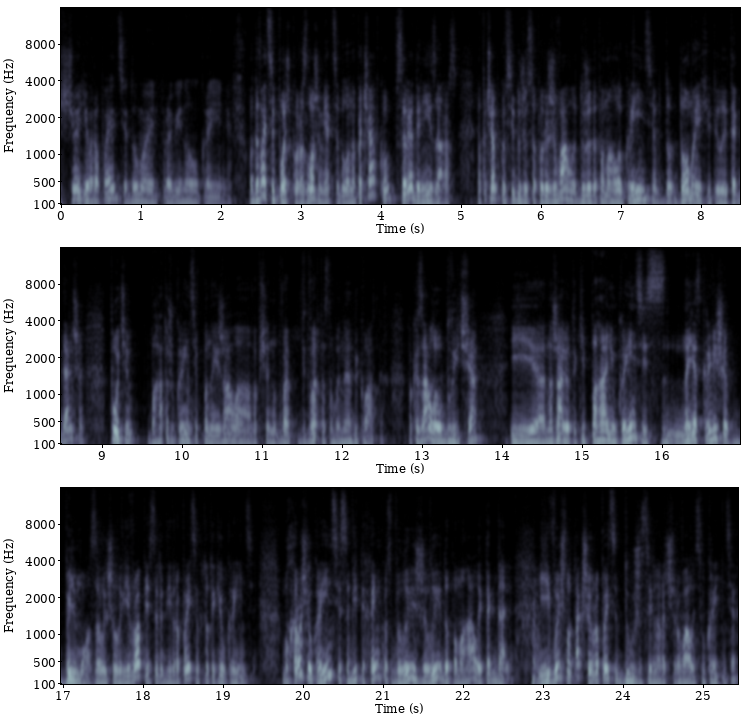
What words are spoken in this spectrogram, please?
Що європейці думають про війну в Україні? От давай цепочку розложимо, як це було на початку, всередині і зараз. На початку всі дуже сопереживали, дуже допомагали українцям, до- дома їх ютили і так далі. Потім багато ж українців понаїжджало, вообще, ну давай відверто з тобою неадекватних. Показали обличчя. І, е, на жаль, такі погані українці найяскравіше бельмо залишили в Європі серед європейців, хто такі українці. Бо хороші українці собі тихенько вели, жили, допомагали і так далі. І вийшло так, що європейці дуже сильно розчарувалися в українцях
